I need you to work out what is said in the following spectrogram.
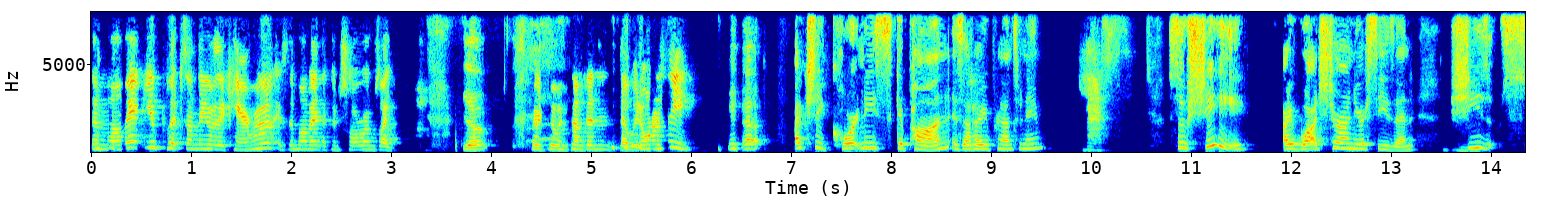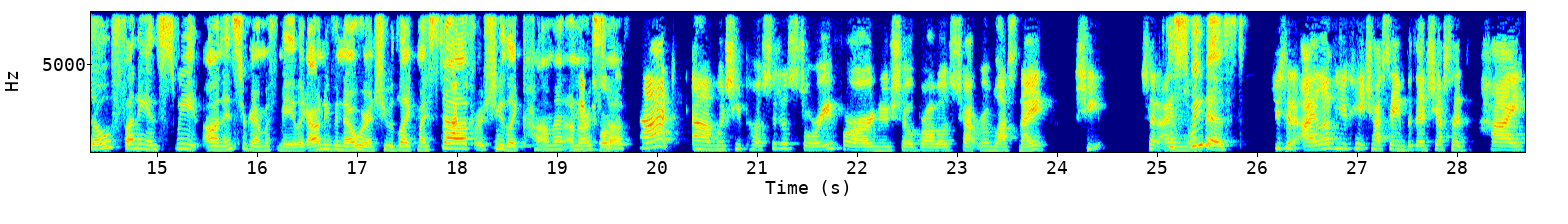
The moment you put something over the camera is the moment the control room's like, Yep. they're doing something that we don't want to see. Yeah. Actually, Courtney Skippon, is that how you pronounce her name? Yes. So she, I watched her on your season. Mm-hmm. She's so funny and sweet on Instagram with me. Like I don't even know her, and she would like my stuff, or she would like comment on She our stuff. That um, when she posted a story for our new show Bravo's chat room last night, she said, "I The sweetest. she said I love you, Kate Chastain," but then she also said, "Hi,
